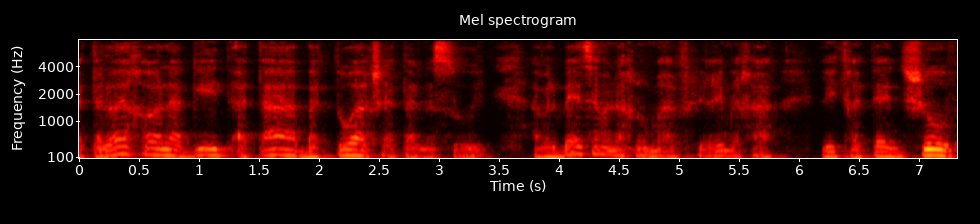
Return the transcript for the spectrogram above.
אתה לא יכול להגיד, אתה בטוח שאתה נשוי, אבל בעצם אנחנו מאפשרים לך להתחתן שוב,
